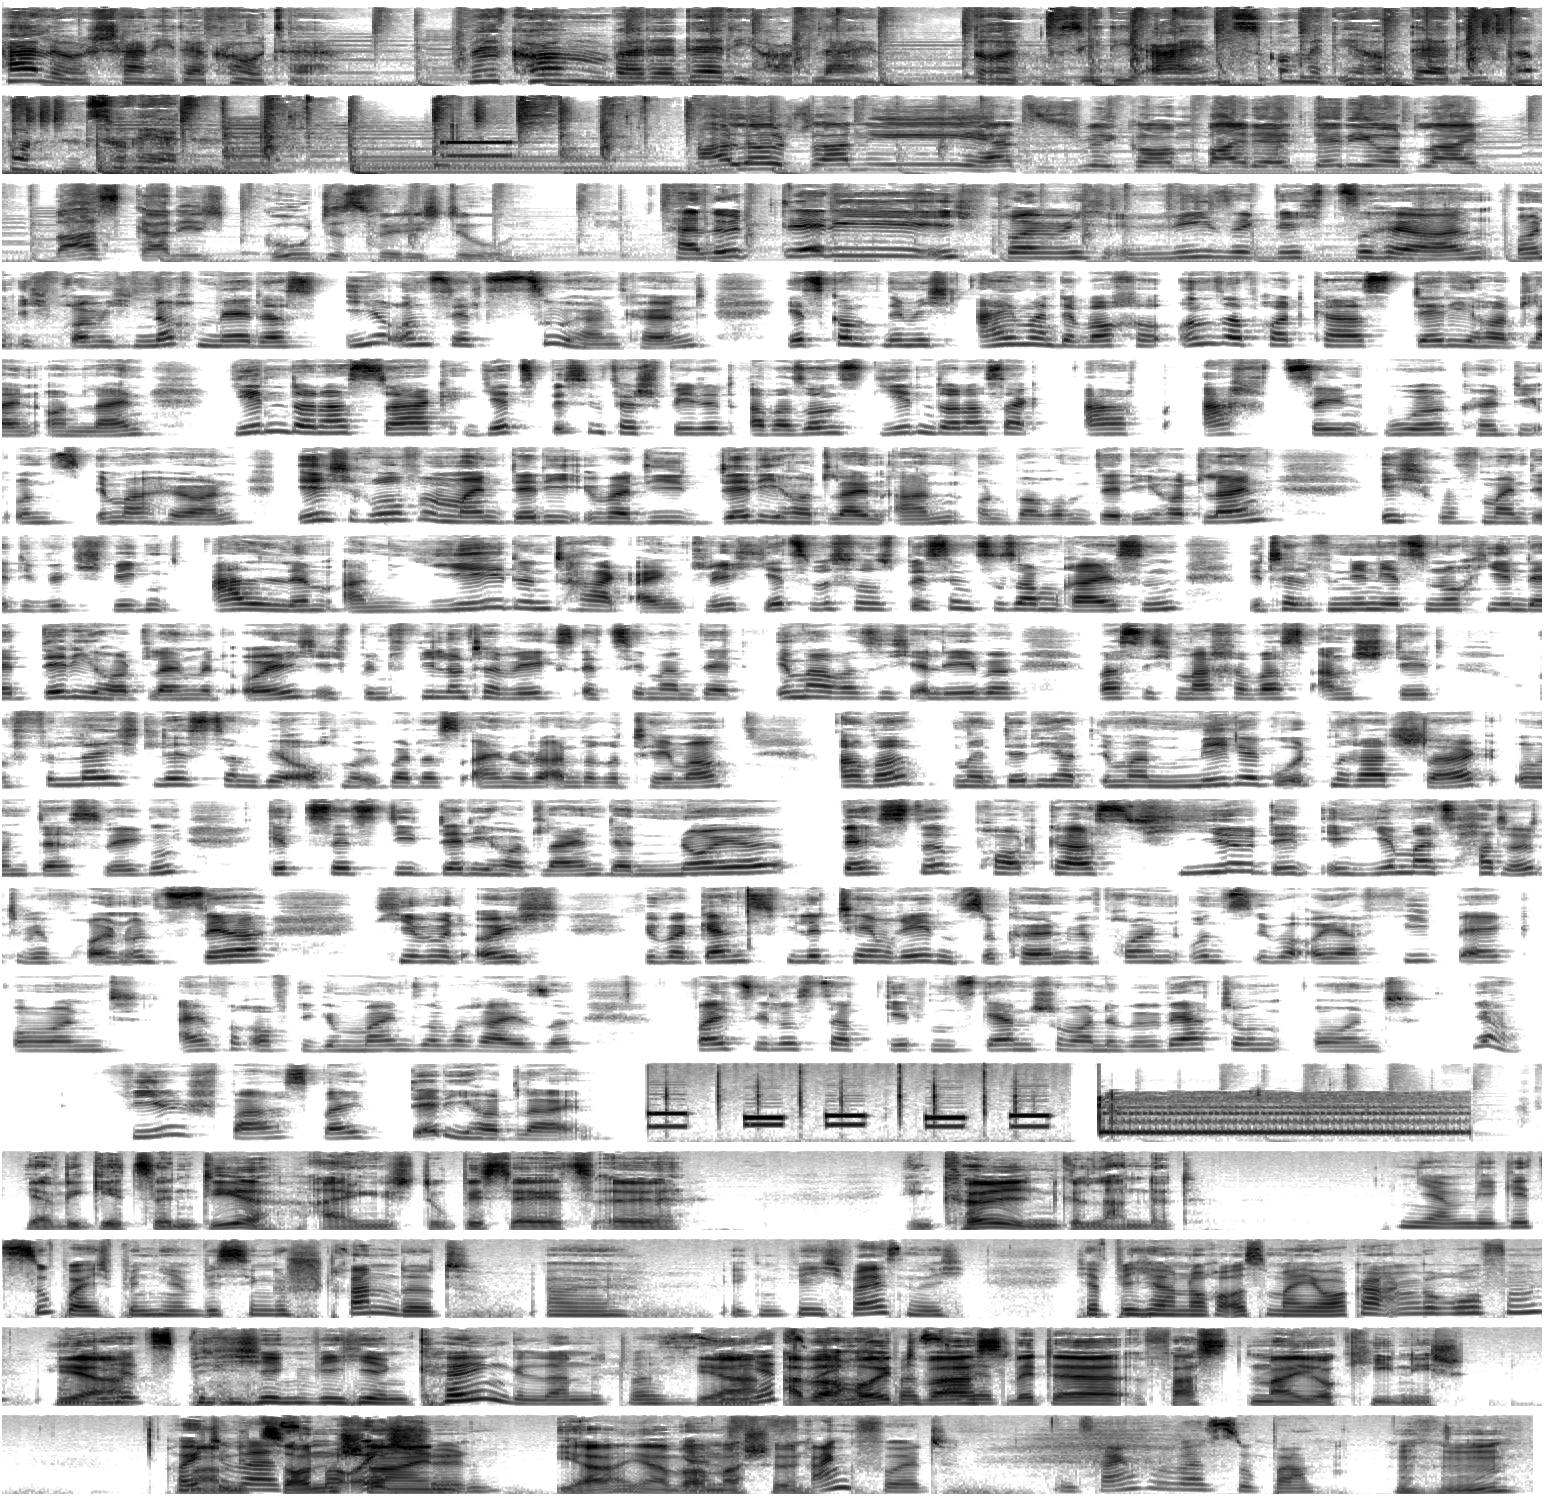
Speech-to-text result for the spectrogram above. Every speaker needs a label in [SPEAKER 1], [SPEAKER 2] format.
[SPEAKER 1] Hallo Shani Dakota. Willkommen bei der Daddy Hotline. Drücken Sie die 1, um mit Ihrem Daddy verbunden zu werden.
[SPEAKER 2] Hallo Shani, herzlich willkommen bei der Daddy Hotline. Was kann ich Gutes für dich tun?
[SPEAKER 3] Hallo Daddy, ich freue mich riesig, dich zu hören und ich freue mich noch mehr, dass ihr uns jetzt zuhören könnt. Jetzt kommt nämlich einmal in der Woche unser Podcast Daddy Hotline online. Jeden Donnerstag, jetzt ein bisschen verspätet, aber sonst jeden Donnerstag ab 18 Uhr könnt ihr uns immer hören. Ich rufe meinen Daddy über die Daddy Hotline an und warum Daddy Hotline? Ich rufe meinen Daddy wirklich wegen allem an, jeden Tag eigentlich. Jetzt müssen wir uns ein bisschen zusammenreißen. Wir telefonieren jetzt nur noch hier in der Daddy Hotline mit euch. Ich bin viel unterwegs, erzähle meinem Dad immer, was ich erlebe, was ich mache, was ansteht. Und vielleicht lästern wir auch mal über das ein oder andere Thema. Aber mein Daddy hat immer einen mega guten Ratschlag und deswegen gibt es jetzt die Daddy Hotline, der neue, beste Podcast hier, den ihr jemals hattet. Wir freuen uns sehr, hier mit euch über ganz viele Themen reden zu können. Wir freuen uns über euer Feedback und einfach auf die gemeinsame Reise. Falls ihr Lust habt, gebt uns gerne schon mal eine Bewertung und ja, viel Spaß bei Daddy Hotline.
[SPEAKER 2] Ja, wie geht's denn dir eigentlich? Du bist ja jetzt äh, in Köln gelandet.
[SPEAKER 3] Ja, mir geht's super. Ich bin hier ein bisschen gestrandet. Äh, irgendwie, ich weiß nicht. Ich habe dich ja noch aus Mallorca angerufen und
[SPEAKER 2] Ja.
[SPEAKER 3] jetzt bin ich irgendwie hier in Köln gelandet. Was ist
[SPEAKER 2] Ja,
[SPEAKER 3] denn jetzt
[SPEAKER 2] aber heute war das? Wetter fast mallorquinisch.
[SPEAKER 3] Heute
[SPEAKER 2] mal mit
[SPEAKER 3] war es bei euch
[SPEAKER 2] Sonnenschein.
[SPEAKER 3] schön.
[SPEAKER 2] Ja, ja, war
[SPEAKER 3] Ja,
[SPEAKER 2] mal schön.
[SPEAKER 3] Frankfurt. In Frankfurt war es super.
[SPEAKER 2] Mhm.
